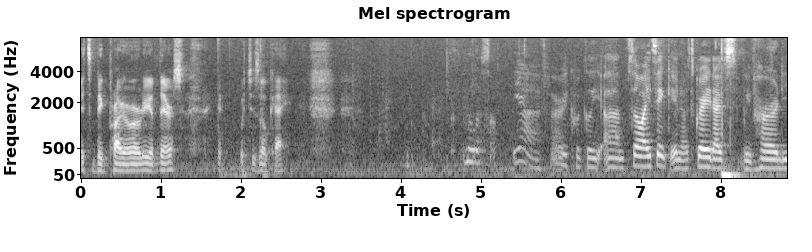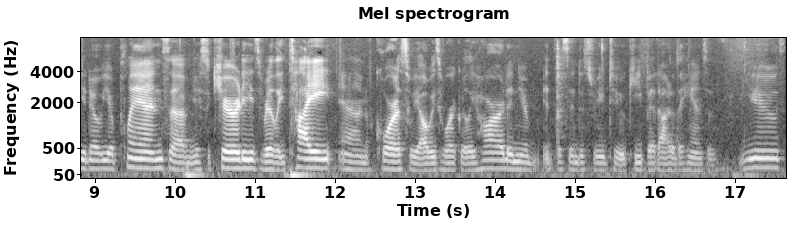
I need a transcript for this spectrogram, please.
it's a big priority of theirs, which is okay. Melissa? Yeah, very quickly. Um, so I think, you know, it's great. I've, we've heard, you know, your plans, um, your security is really tight. And of course, we always work really hard in your, in this industry to keep it out of the hands of youth.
